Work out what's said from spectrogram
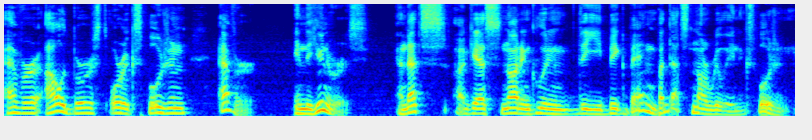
ever outburst or explosion ever in the universe. And that's, I guess, not including the Big Bang, but that's not really an explosion.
